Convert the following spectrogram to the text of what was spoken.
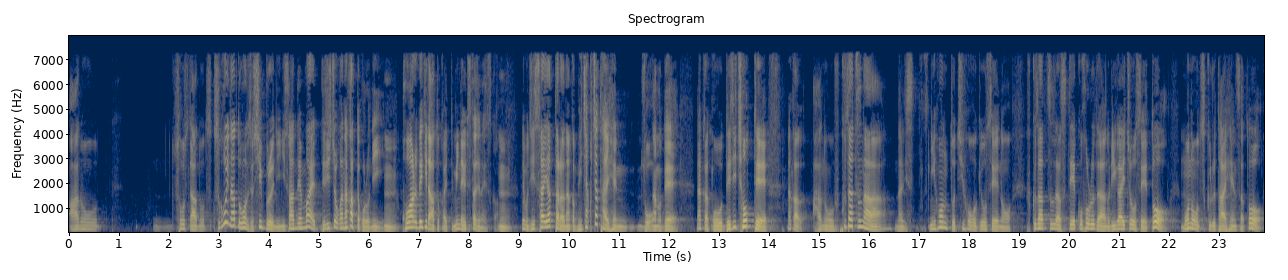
あのそうですね。あのすごいなと思うんですよ。シンプルに23年前デジ庁がなかった頃に、うん、こうあるべきだとか言ってみんな言ってたじゃないですか、うん、でも実際やったらなんかめちゃくちゃ大変なのでなんかこうデジ庁ってなんかあの複雑な何日本と地方行政の複雑なステークホルダーの利害調整とものを作る大変さと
